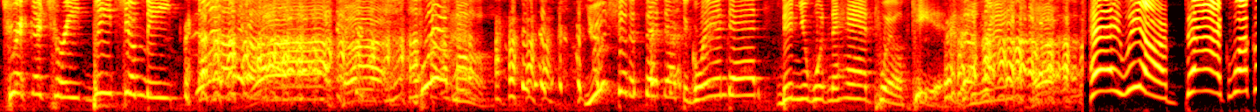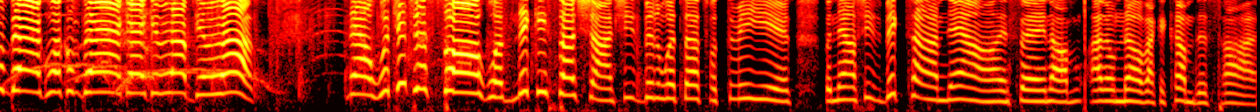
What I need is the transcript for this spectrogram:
Trick or treat, beat your meat. Grandma. You should have said that to granddad, then you wouldn't have had 12 kids, right? Hey, we are back. Welcome back. Welcome back. Hey, give it up. Give it up. Now, what you just saw was Nikki Sunshine. She's been with us for three years, but now she's big time now and saying, um, I don't know if I could come this time.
